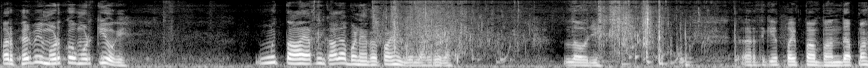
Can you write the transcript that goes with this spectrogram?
ਪਰ ਫਿਰ ਵੀ ਮੁੜਕੋ ਮੁੜਕੀ ਹੋ ਗਈ ਉਹ ਤਾਂ ਆਪਣੀ ਕਾਹਦਾ ਬਣਿਆ ਪਿਆ ਪਾਣੀ ਦੇ ਲੱਗਦੇ ਦਾ ਲਓ ਜੀ, ਕਰ ਦਈਏ ਪਾਈਪਾਂ ਬੰਦ ਆਪਾਂ।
